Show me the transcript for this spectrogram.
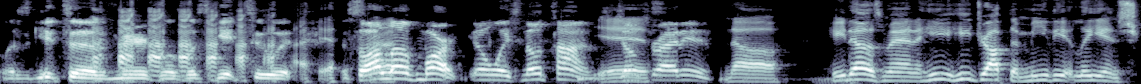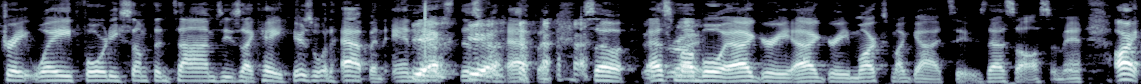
Let's get to the miracles. Let's get to it. Yes, so I right. love Mark. You don't waste no time. Yes. Jumps right in. No, he does, man. He he dropped immediately and straightway forty something times. He's like, "Hey, here's what happened," and Yeah, next this yeah. what happened. So that's, my right. boy. I agree. I agree. Mark's my guy too. That's awesome, man. All right.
